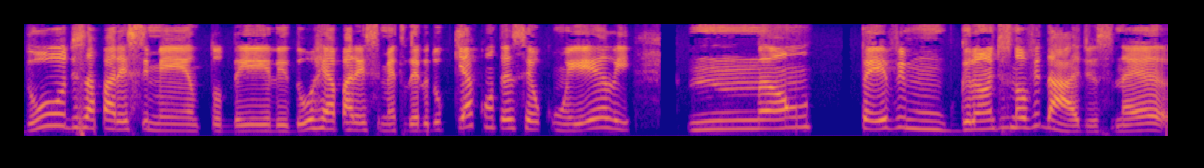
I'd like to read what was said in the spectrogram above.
do desaparecimento dele, do reaparecimento dele, do que aconteceu com ele, não teve grandes novidades, né?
